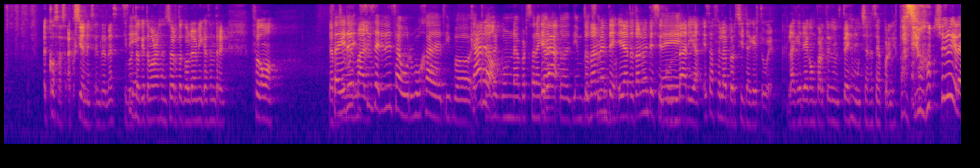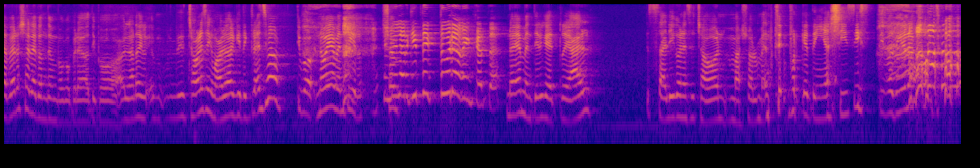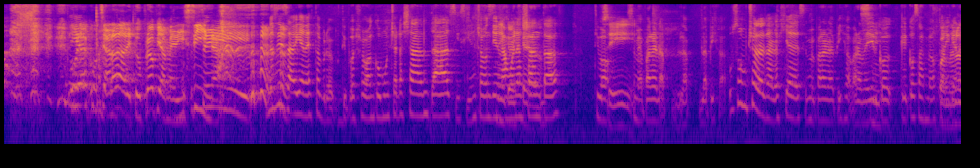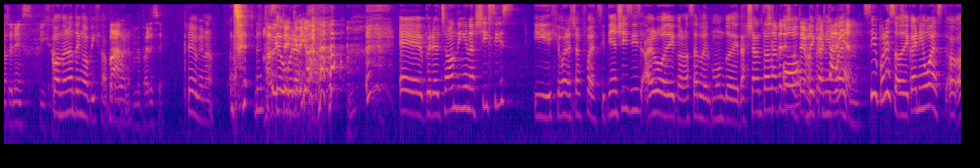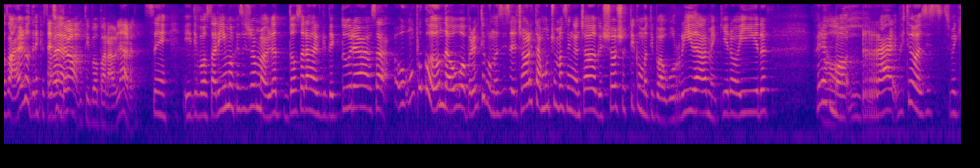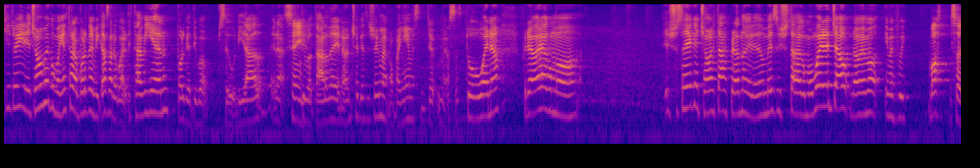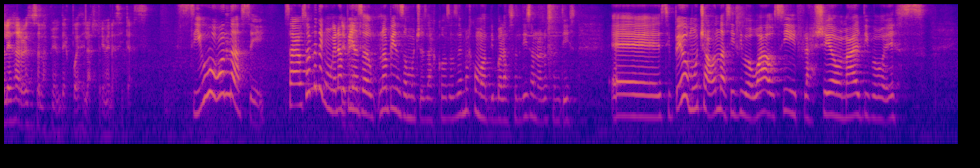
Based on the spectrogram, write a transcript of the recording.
cosas, acciones, ¿entendés? Tipo, Sí. tengo que tomar el ascensor, tengo que volver a mi casa en tren. Fue como, La pasé salir, muy mal. sí, salir de esa burbuja de tipo Claro. estar con una persona que habla todo el tiempo. Totalmente, era totalmente Sí. secundaria. Esa fue la peor cita que tuve. La quería compartir con ustedes. Muchas gracias por el espacio. Yo creo que la peor ya la conté un poco, pero tipo, hablar de, de chabones que me habló de arquitectura. Encima, tipo, no voy a mentir. Yo de la arquitectura me encanta. no voy a mentir que real salí con ese chabón mayormente porque tenía Yeezys. Tipo, tenía una foto. Una cucharada de tu propia medicina. Sí. No sé si sabían esto, pero tipo, yo banco mucho las llantas y si un chabón tiene unas buenas Sneakerhead. llantas, tipo, Sí. se me para la, la- la pija. Uso mucho la analogía de se me para la pija para medir Sí. co- qué cosas me gustan y Cuando qué no no. tenés pija. Cuando no tengo pija, pero Va, bueno. me parece. Creo que no. no estoy Ah, ¿viste? segura. Creo. Eh, pero el chabón tenía unas Yeezys y dije, bueno, ya fue. Si tiene Yeezys, algo debe conocer del mundo de las llantas. Ya tenés o un tema, de pero Kanye está West. bien. Sí, por eso, de Kanye West. O, o sea, algo tenés que Es saber. un tema tipo para hablar. Sí, y tipo salimos, qué sé yo, me habló dos horas de arquitectura, o sea, un poco de onda hubo, pero viste cuando decís, el chabón está mucho más enganchado que yo, yo estoy como tipo aburrida, me quiero ir. Pero era como raro, viste cuando decís, me quiero ir, el chabón me acompañó hasta la puerta de mi casa, lo cual está bien, porque tipo, seguridad, era Sí. tipo tarde, de noche, qué sé yo, y me acompañé y me sentí, o sea, estuvo bueno, pero ahora como, yo sabía que el chabón estaba esperando que le dé un beso y yo estaba como, bueno, chao, nos vemos, y me fui. Vos solés dar besos en las después de las primeras citas. Si hubo onda, sí. O sea, usualmente como que no Depende. pienso, no pienso mucho esas cosas. Es más como tipo, ¿la sentís o no lo sentís? Eh, si pego mucha onda así, tipo, wow, sí, flasheo mal, tipo, es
